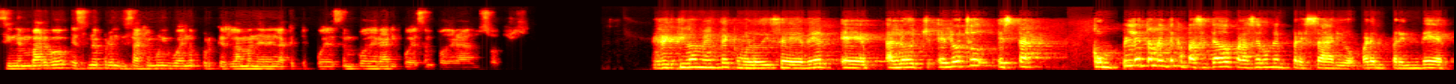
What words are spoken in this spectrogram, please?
Sin embargo, es un aprendizaje muy bueno porque es la manera en la que te puedes empoderar y puedes empoderar a los otros. Efectivamente, como lo dice Eder, eh, el 8 está completamente capacitado para ser un empresario, para emprender,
